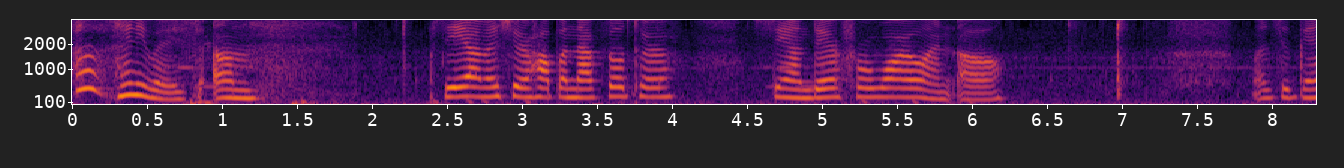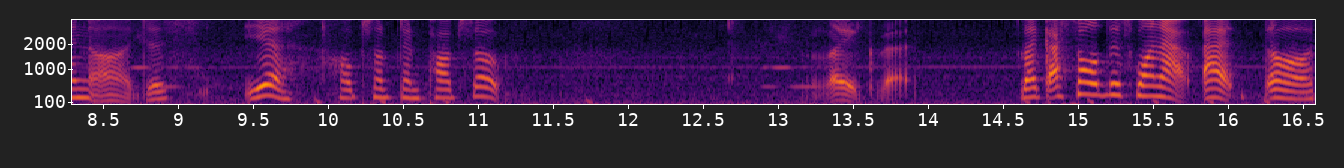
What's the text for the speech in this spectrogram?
Anyways, um, so yeah, make sure to hop on that filter, stay on there for a while, and uh, once again, uh, just yeah, hope something pops up like that. Like I saw this one at at uh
